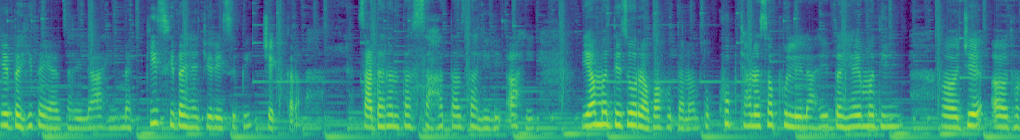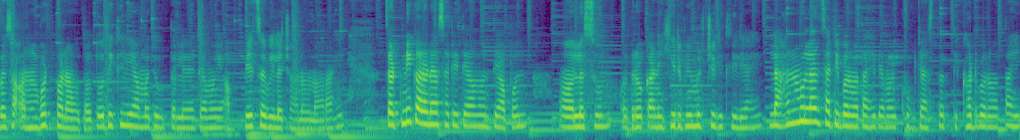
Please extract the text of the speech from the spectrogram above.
हे दही तयार झालेलं आहे. नक्कीच ही दह्याची रेसिपी चेक करा. साधारणतः सहा तास झालेली आहे. यामध्ये जो रवा होता ना तो खूप छान असा फुललेला आहे. दह्यामधील जे थोडासा आंबटपणा होता तो देखील यामध्ये उतरलेला आहे. त्यामुळे आप्पे चवीला छान होणार आहे. चटणी करण्यासाठी त्यामध्ये आपण लसूण अद्रक आणि हिरवी मिरची घेतलेली आहे. लहान मुलांसाठी बनवत आहे त्यामुळे खूप जास्त तिखट बनवत नाही.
